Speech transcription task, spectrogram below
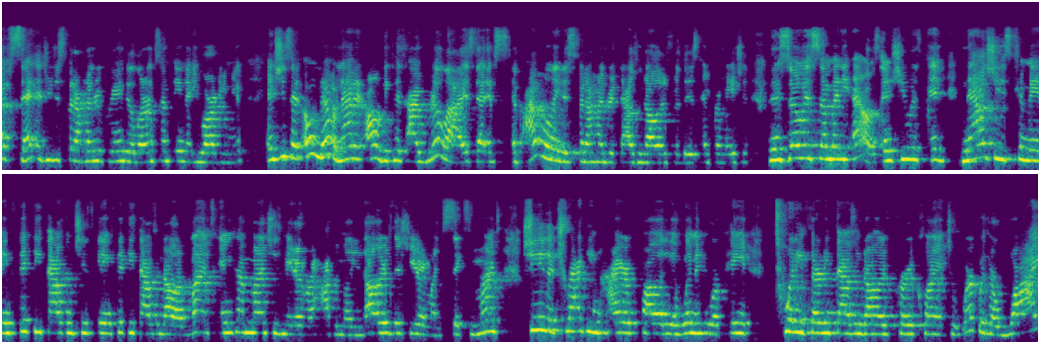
upset that you just spent a hundred grand to learn something that you already knew? And she said, oh no, not at all, because I realized that if, if I'm willing to spend a hundred thousand dollars for this information, then so is somebody else. And she was, and now she's commanding 50,000, she's getting $50,000 months income month. She's made over half a million dollars this year in like six months. She's attracting higher quality of women who are paying twenty, thirty thousand dollars per client to work with her. Why?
